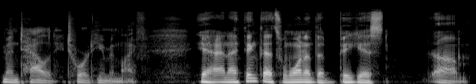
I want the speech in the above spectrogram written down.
mentality toward human life. Yeah, and I think that's one of the biggest um,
